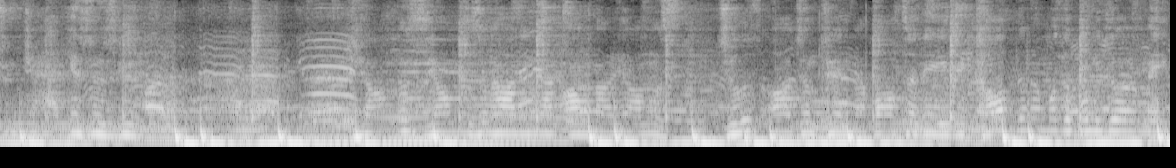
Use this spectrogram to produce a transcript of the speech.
çünkü herkes özgür. Yalnız yalnızın halinden anlar yalnız. Cılız ağacın trenine balta değdi. Kaldıramadı bunu görmeyi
